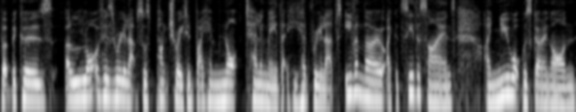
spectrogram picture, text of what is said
but because a lot of his relapse was punctuated by him not telling me that he had relapsed, even though I could see the signs, I knew what was going on.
